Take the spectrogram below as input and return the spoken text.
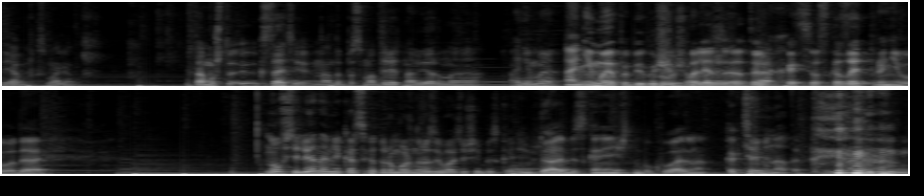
я бы посмотрел. Потому что, э, кстати, надо посмотреть, наверное, аниме. Аниме по бегущему Бегущему по. Я только хотел сказать про него, да. Но вселенная, мне кажется, которую можно развивать вообще бесконечно. Да, бесконечно буквально. Как Терминатор.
